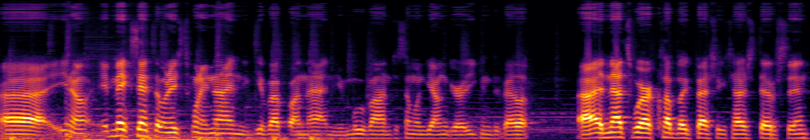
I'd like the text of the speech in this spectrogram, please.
uh, you know, it makes sense that when he's 29, you give up on that and you move on to someone younger you can develop. Uh, and that's where a club like Besiktas steps in.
